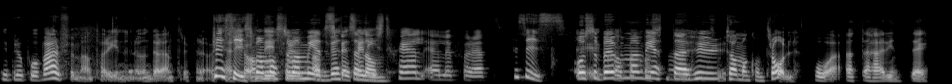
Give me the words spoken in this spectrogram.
Det beror på varför man tar in en underentreprenör. Precis, kanske. man måste vara medveten om. specialistskäl eller för att Precis, och så behöver man veta hur tar man kontroll på att det här inte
